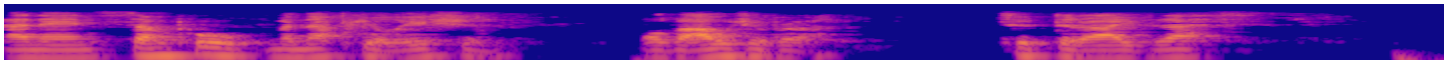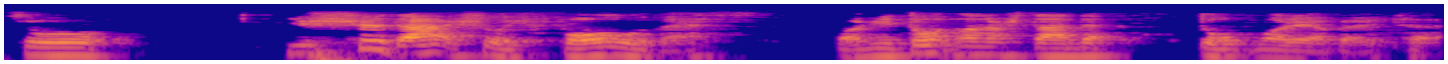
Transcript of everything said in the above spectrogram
and then simple manipulation of algebra to derive this. So you should actually follow this, but if you don't understand it, don't worry about it.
